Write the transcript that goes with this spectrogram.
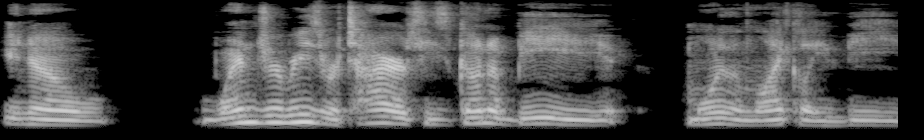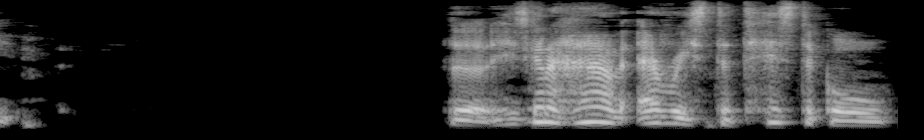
you know, when Brees retires, he's to be more than likely the the he's to have every statistical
